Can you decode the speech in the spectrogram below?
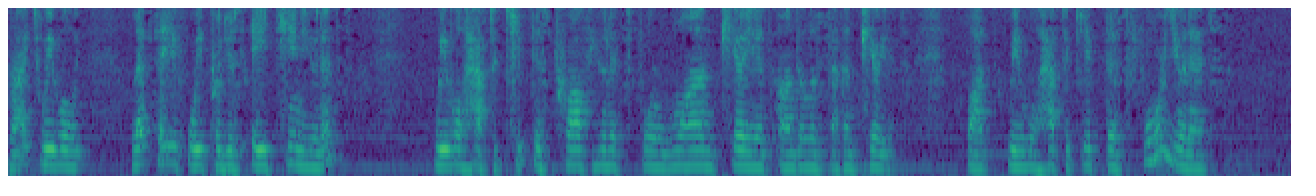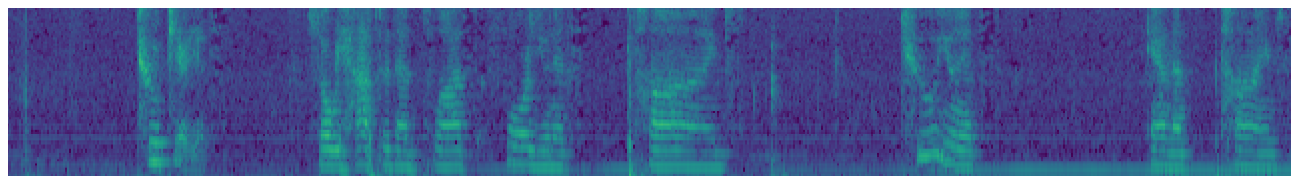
right? We will let's say if we produce 18 units we will have to keep this 12 units for one period until the second period. But we will have to keep this four units two periods. So we have to then plus four units times 2 units and then times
